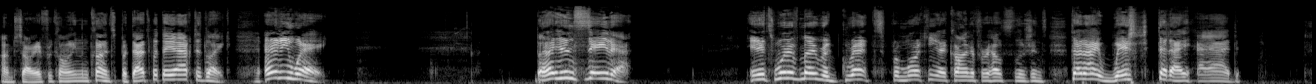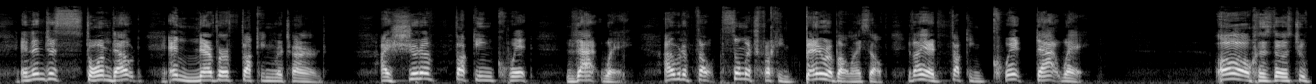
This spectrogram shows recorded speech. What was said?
I'm sorry for calling them cunts, but that's what they acted like. Anyway, but I didn't say that. And it's one of my regrets from working at Conifer Health Solutions that I wished that I had. And then just stormed out and never fucking returned. I should have fucking quit that way. I would have felt so much fucking better about myself if I had fucking quit that way. Oh, because those two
